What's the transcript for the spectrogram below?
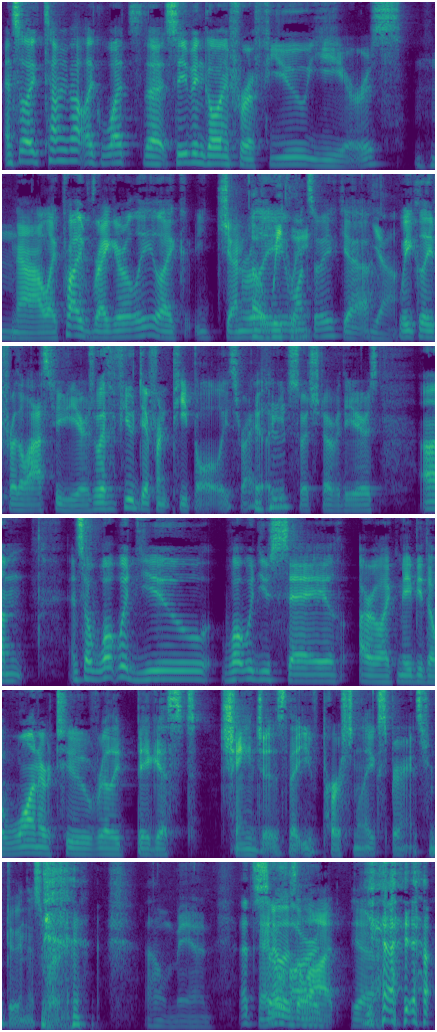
And so, like, tell me about like what's the? So you've been going for a few years now, like probably regularly, like generally Mm-hmm. Oh, once a week. Yeah, Yeah. weekly for the last few years with a few different people, at least, right? Mm-hmm. Like you've switched over the years. Um, and so, what would you what would you say are like maybe the one or two really biggest changes that you've personally experienced from doing this work? Oh man, that's I so know there's hard. a lot. Yeah. yeah, yeah.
